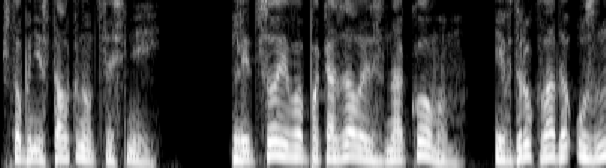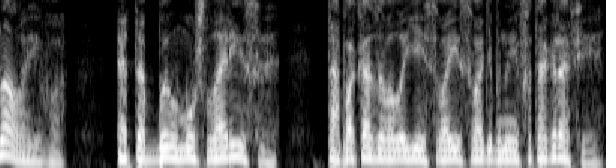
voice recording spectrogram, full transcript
чтобы не столкнуться с ней. Лицо его показалось знакомым, и вдруг Лада узнала его. Это был муж Ларисы. Та показывала ей свои свадебные фотографии.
